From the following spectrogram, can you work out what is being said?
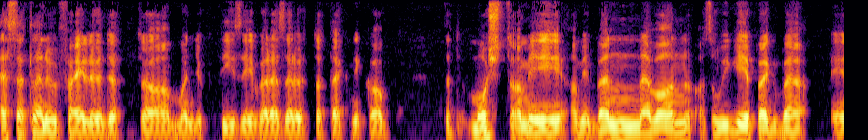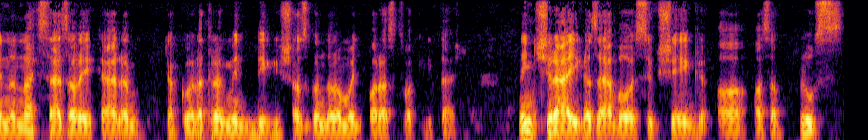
eszetlenül fejlődött a, mondjuk tíz évvel ezelőtt a technika. Tehát most, ami, ami benne van az új gépekben, én a nagy százalékára gyakorlatilag mindig is azt gondolom, hogy parasztvakítás. Nincs rá igazából szükség a, az a plusz,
